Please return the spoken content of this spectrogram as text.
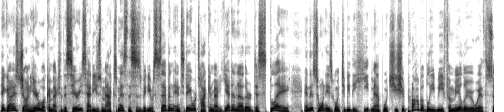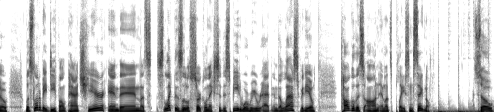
Hey guys, Jon here. Welcome back to the series, How to Use Maximus. This is video 7, and today we're talking about yet another display, and this one is going to be the heat map, which you should probably be familiar with. So let's load up a default patch here, and then let's select this little circle next to the speed where we were at in the last video, toggle this on, and let's play some signal. So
